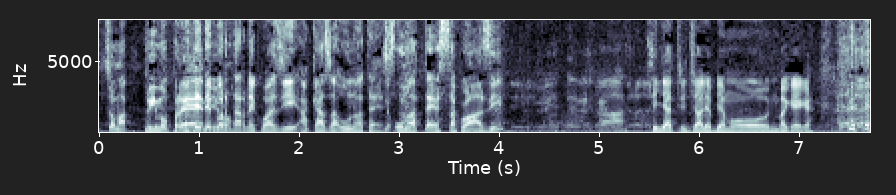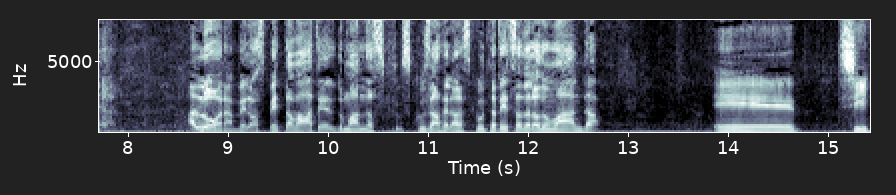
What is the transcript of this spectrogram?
insomma, primo premio. Potete portarne quasi a casa uno a testa. uno a testa quasi. Sì, gli altri già li abbiamo in bacheca. Allora, ve lo aspettavate? Domanda, sc- scusate la scontatezza della domanda. E sì.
